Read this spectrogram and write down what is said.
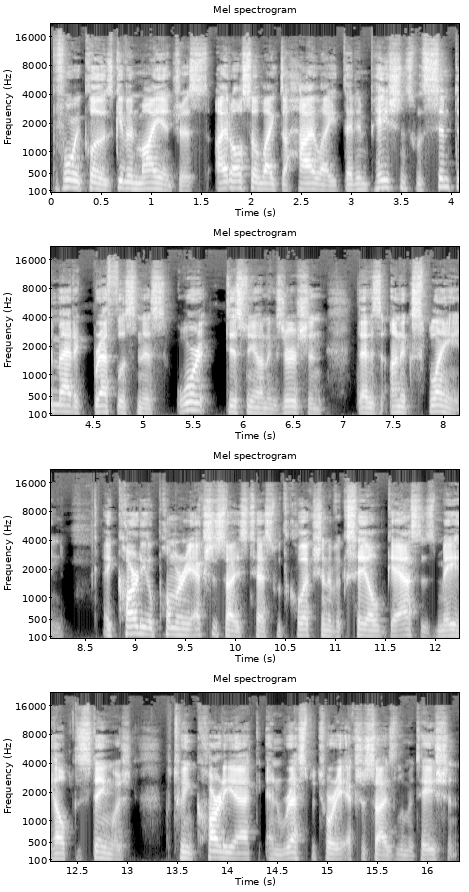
Before we close, given my interest, I'd also like to highlight that in patients with symptomatic breathlessness or dyspnea on exertion that is unexplained, a cardiopulmonary exercise test with collection of exhaled gases may help distinguish between cardiac and respiratory exercise limitation.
